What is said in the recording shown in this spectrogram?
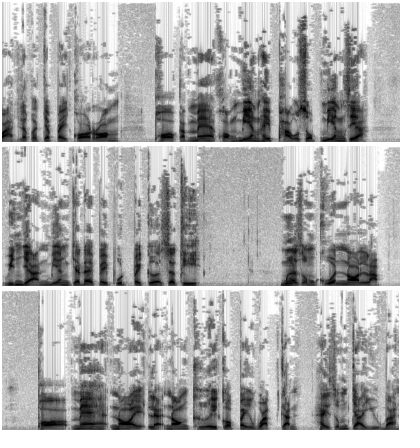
วาสแล้วก็จะไปขอร้องพ่อกับแม่ของเมี่ยงให้เผาศพเมี่ยงเสีย วิญญาณเมี่ยงจะได้ไปผุดไปเกิดสักที เมื่อสมควรนอนหลับ พ่อแม่น้อยและน้องเขยก็ไปวัดกัน ให้สมใจอยู่บ้าน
